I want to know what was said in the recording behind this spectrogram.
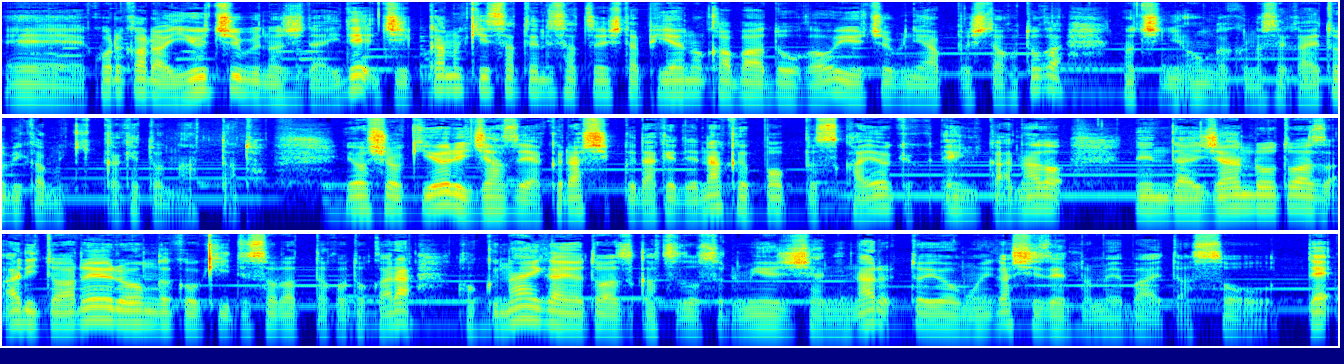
えー、これからは YouTube の時代で実家の喫茶店で撮影したピアノカバー動画を YouTube にアップしたことが後に音楽の世界へ飛び込むきっかけとなったと。幼少期よりジャズやクラシックだけでなくポップス歌謡曲演歌など年代ジャンルを問わずありとあらゆる音楽を聴いて育ったことから国内外を問わず活動するミュージシャンになるという思いが自然と芽生えた。そうで、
